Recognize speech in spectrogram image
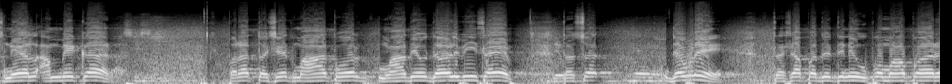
स्नेहल आंबेकर परत तसेच महापौर महादेव दळवी साहेब तसं देवळे तशा पद्धतीने उपमहापौर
